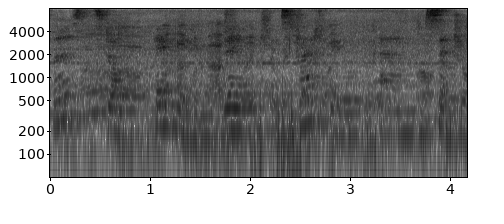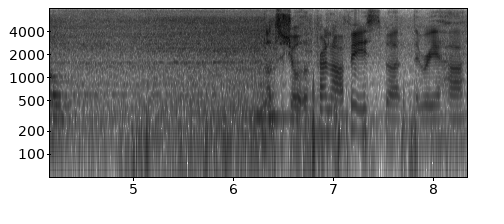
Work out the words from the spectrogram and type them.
First stop, Epping, then Strathfield and Central. Not too sure what the front half is, but the rear half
